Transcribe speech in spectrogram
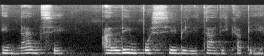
innanzi all'impossibilità di capire.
